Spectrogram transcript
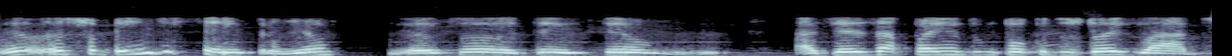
eu, eu, sou bem de centro, viu? Eu sou, tenho, tenho, às vezes apanho um pouco dos dois lados.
